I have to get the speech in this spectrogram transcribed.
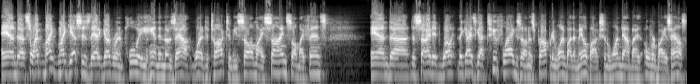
and uh, so I, my my guess is that a government employee handing those out wanted to talk to me, saw my sign, saw my fence. And uh, decided, well, the guy's got two flags on his property, one by the mailbox and one down by over by his house.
